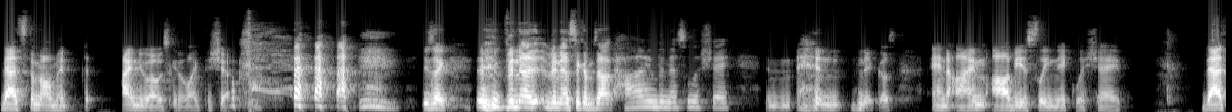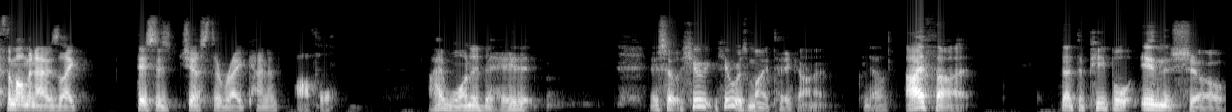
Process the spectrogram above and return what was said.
That's the moment I knew I was gonna like the show. he's like, Vanessa comes out. Hi, I'm Vanessa Lachey, and, and Nick goes, "And I'm obviously Nick Lachey." That's the moment I was like, "This is just the right kind of awful." I wanted to hate it. And so here here was my take on it. No. I thought that the people in the show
